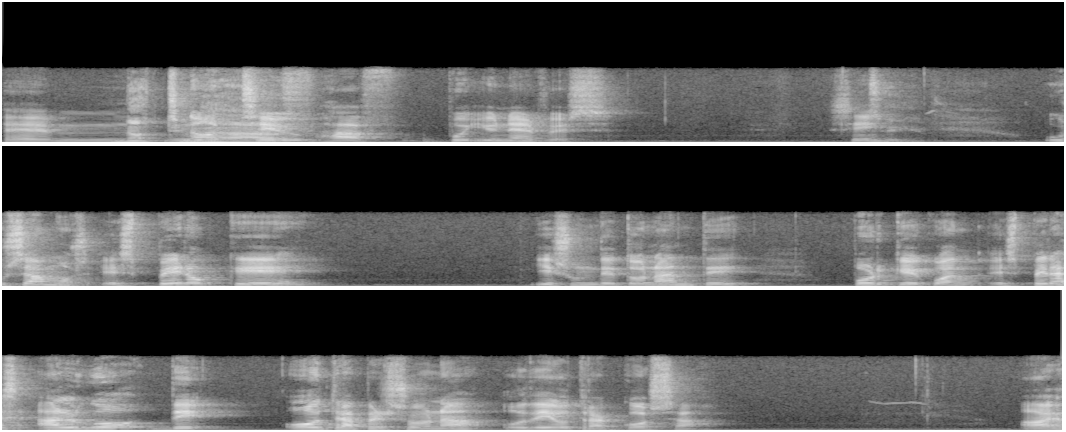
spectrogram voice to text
em, Not to have. have put you nervous. ¿Sí? Sí. Usamos espero que, y es un detonante, porque cuando esperas algo de otra persona o de otra cosa. I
